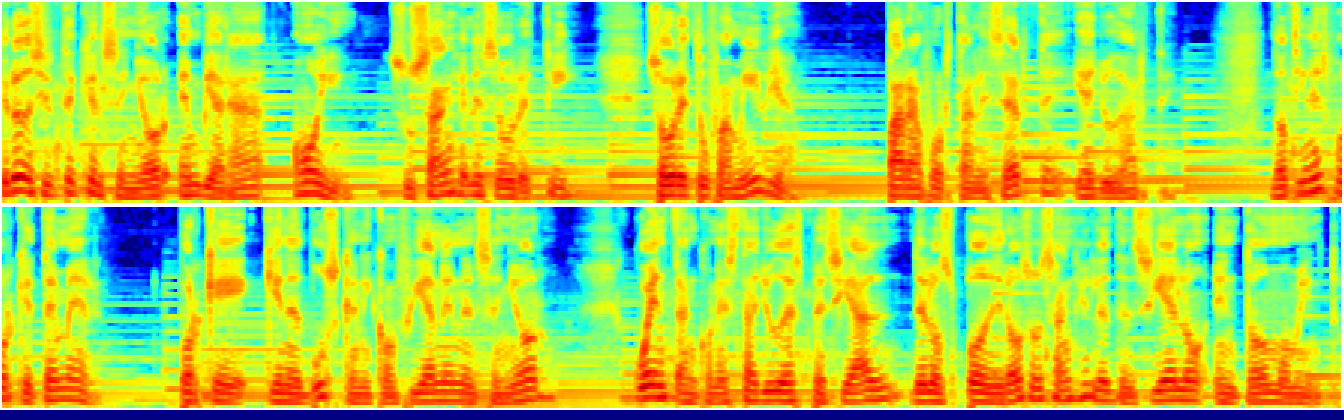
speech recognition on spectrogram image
Quiero decirte que el Señor enviará hoy sus ángeles sobre ti, sobre tu familia, para fortalecerte y ayudarte. No tienes por qué temer, porque quienes buscan y confían en el Señor cuentan con esta ayuda especial de los poderosos ángeles del cielo en todo momento.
